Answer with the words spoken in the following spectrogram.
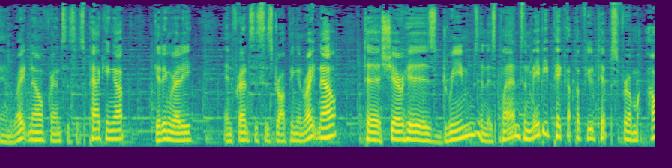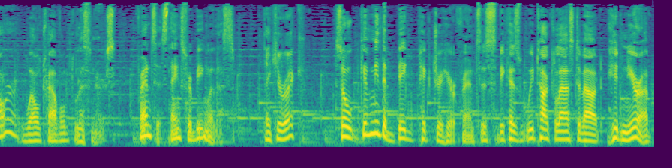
And right now, Francis is packing up, getting ready, and Francis is dropping in right now to share his dreams and his plans and maybe pick up a few tips from our well traveled listeners. Francis, thanks for being with us. Thank you, Rick. So give me the big picture here, Francis, because we talked last about Hidden Europe,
